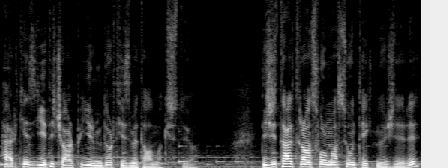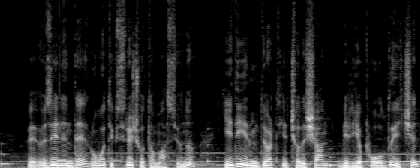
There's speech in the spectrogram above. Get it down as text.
herkes 7 çarpı 24 hizmet almak istiyor. Dijital transformasyon teknolojileri ve özelinde robotik süreç otomasyonu 7-24 çalışan bir yapı olduğu için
